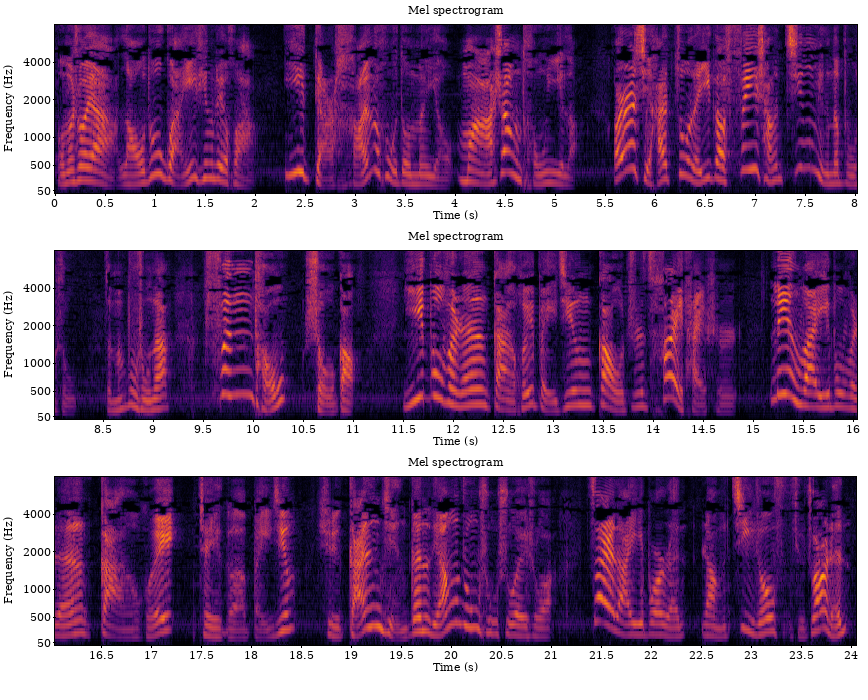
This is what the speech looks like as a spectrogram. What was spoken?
我们说呀，老督管一听这话，一点含糊都没有，马上同意了，而且还做了一个非常精明的部署。怎么部署呢？分头首告，一部分人赶回北京告知蔡太师。另外一部分人赶回这个北京去，赶紧跟梁中书说一说。再来一波人，让冀州府去抓人。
